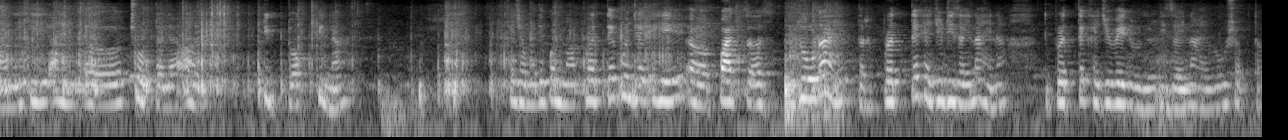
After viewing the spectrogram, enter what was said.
आणि ही आहे छोट्याला टिकटॉक पिना. ह्याच्यामध्ये पण ना प्रत्येक म्हणजे हे पाच जोडं आहेत तर प्रत्येक ह्याची डिझाईन आहे ना ती प्रत्येक ह्याची वेगवेगळी डिझाईन आहे बघू शकता.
